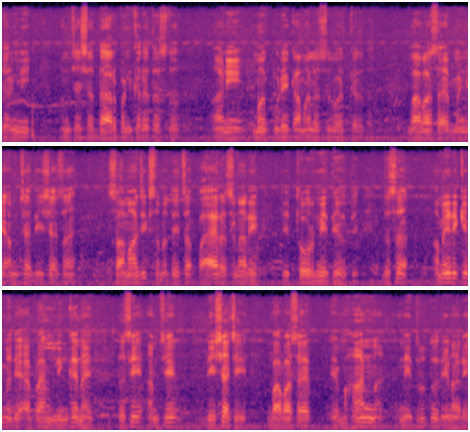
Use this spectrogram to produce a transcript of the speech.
चरणी आमच्या श्रद्धा अर्पण करत असतो. आणि मग पुढे कामाला सुरुवात करतात बाबासाहेब म्हणजे आमच्या देशाचा सामाजिक समतेचा पाया रचणारे ते थोर नेते होते. जसं अमेरिकेमध्ये अब्राहम लिंकन आहेत तसे आमचे देशाचे बाबासाहेब हे महान नेतृत्व देणारे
